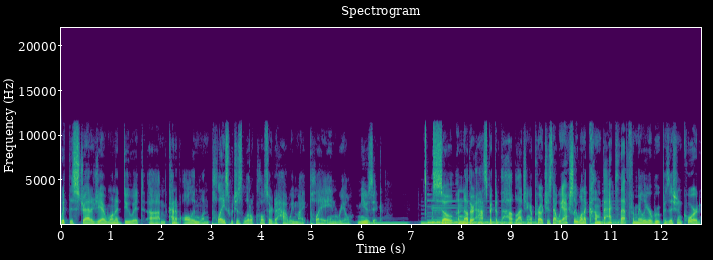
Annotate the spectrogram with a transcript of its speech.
with this strategy, I want to do it um, kind of all in one place, which is a little closer to how we might play in real music. So another aspect of the hub latching approach is that we actually want to come back to that familiar root position chord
